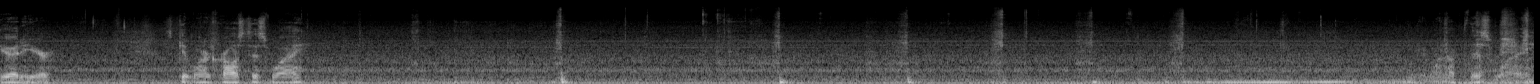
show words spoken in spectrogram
Good here. Let's get one across this way. Get one up this way.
